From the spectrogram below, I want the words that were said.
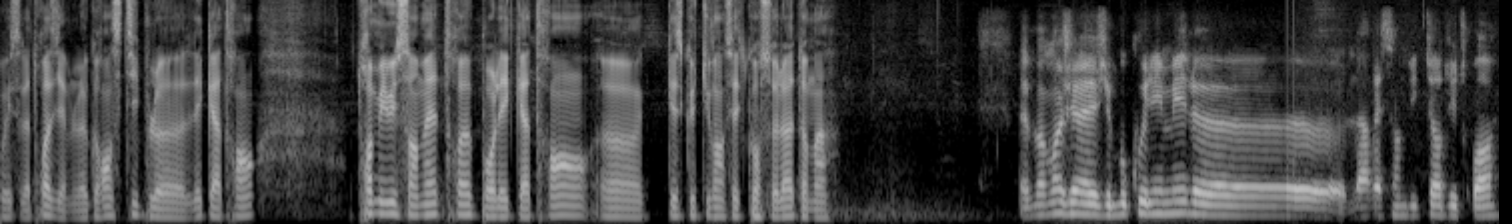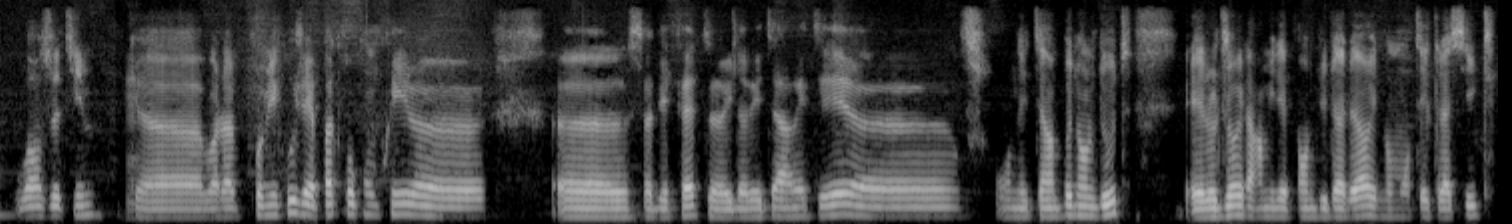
oui, c'est la troisième, le grand steeple des 4 ans. 3800 mètres pour les 4 ans. Euh, qu'est-ce que tu vois dans cette course-là, Thomas? Eh ben moi, j'ai beaucoup aimé le, la récente victoire du 3, Wars the Team. Mmh. voilà, le premier coup, j'avais pas trop compris euh, sa défaite. Il avait été arrêté. Euh, on était un peu dans le doute. Et l'autre jour, il a remis les pendules à l'heure. Ils l'ont monté classique.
